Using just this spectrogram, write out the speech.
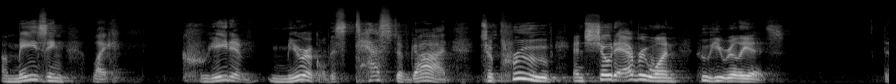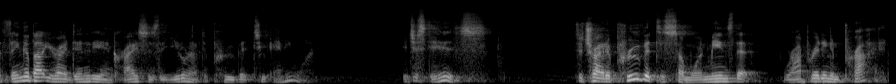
amazing, like, creative miracle, this test of God to prove and show to everyone who he really is. The thing about your identity in Christ is that you don't have to prove it to anyone. It just is. To try to prove it to someone means that we're operating in pride.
